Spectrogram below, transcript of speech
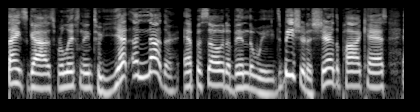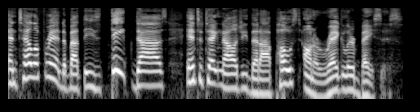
Thanks, guys, for listening to yet another episode of In the Weeds. Be sure to share the podcast and tell a friend about these deep dives into technology that I post on a regular basis.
